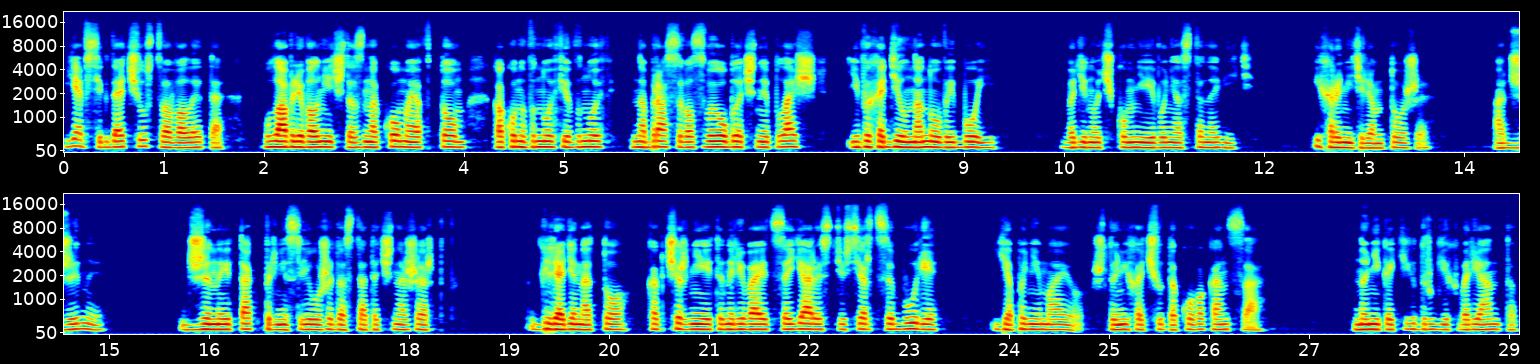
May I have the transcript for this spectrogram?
я всегда чувствовал это, улавливал нечто знакомое в том, как он вновь и вновь набрасывал свой облачный плащ и выходил на новый бой. В одиночку мне его не остановить. И хранителям тоже. А джины... Джины и так принесли уже достаточно жертв. Глядя на то, как чернеет и наливается яростью сердце бури, я понимаю, что не хочу такого конца. Но никаких других вариантов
